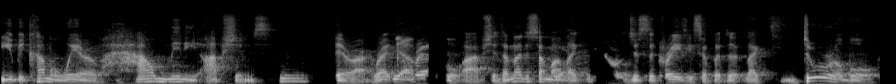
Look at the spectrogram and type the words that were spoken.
you become aware of how many options there are, right? Yeah. Credible options. I'm not just talking about Yeah. like you know, just the crazy stuff, but the, like durable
